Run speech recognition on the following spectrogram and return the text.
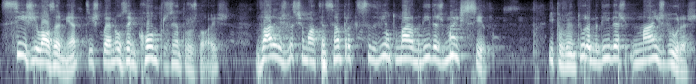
sigilosamente, isto é, nos encontros entre os dois, várias vezes chamou a atenção para que se deviam tomar medidas mais cedo e, porventura, medidas mais duras.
